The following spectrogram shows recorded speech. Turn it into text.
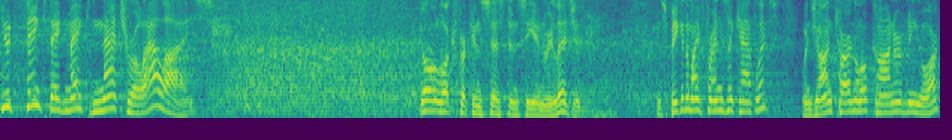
You'd think they'd make natural allies. Go look for consistency in religion. And speaking to my friends, the Catholics, when John Cardinal O'Connor of New York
